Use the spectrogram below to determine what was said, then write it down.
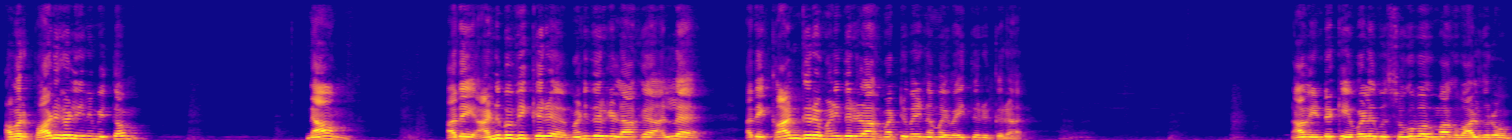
அவர் பாடுகளின் நிமித்தம் நாம் அதை அனுபவிக்கிற மனிதர்களாக அல்ல அதை காண்கிற மனிதர்களாக மட்டுமே நம்மை வைத்திருக்கிறார். நாம் இன்றைக்கு எவ்வளவு சுகபோகமாக வாழ்கிறோம்?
